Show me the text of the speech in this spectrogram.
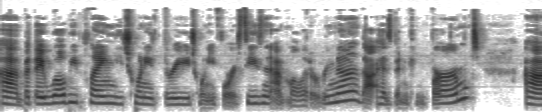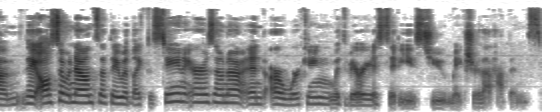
Uh, but they will be playing the 23 24 season at Mullet Arena. That has been confirmed. Um, they also announced that they would like to stay in Arizona and are working with various cities to make sure that happens.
